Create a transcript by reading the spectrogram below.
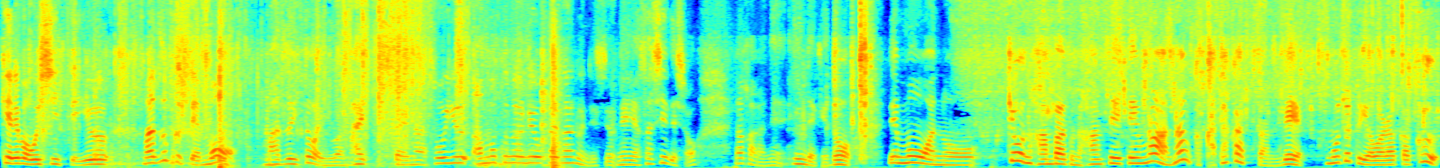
ければ美味しいっていう、まずくてもまずいとは言わない。みたいな、そういう暗黙の了解があるんですよね。優しいでしょ？だからね、いいんだけど、でも、あの、今日のハンバーグの反省点は、なんか硬かったんで、もうちょっと柔らかく、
